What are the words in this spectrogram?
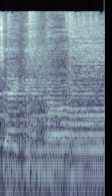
taking over.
